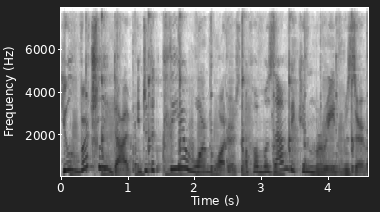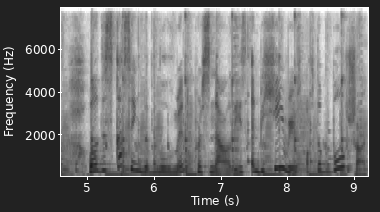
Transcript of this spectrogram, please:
You'll virtually dive into the clear, warm waters of a Mozambican marine reserve while discussing the movement, personalities, and behaviors of the bull shark,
